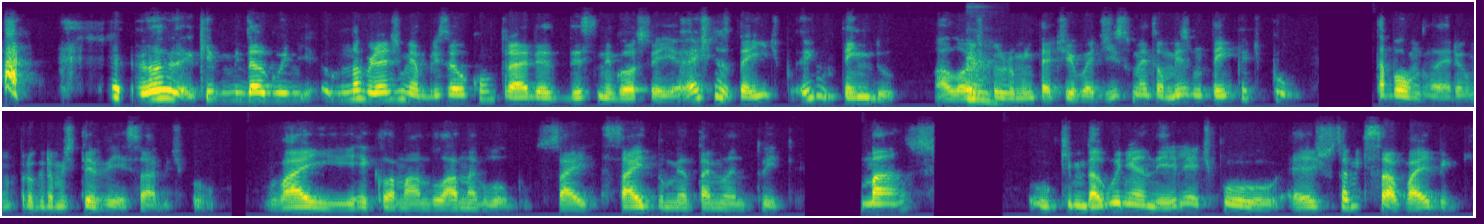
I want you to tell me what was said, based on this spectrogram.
Que me dá agonia. Na verdade, minha brisa é o contrário desse negócio aí. Eu acho que isso daí, tipo, eu entendo a lógica argumentativa disso, mas ao mesmo tempo é tipo, tá bom, galera, é um programa de TV, sabe? Tipo, vai reclamar lá na Globo, sai, sai do meu timeline do Twitter. Mas o que me dá agonia nele é, tipo, é justamente essa vibe que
